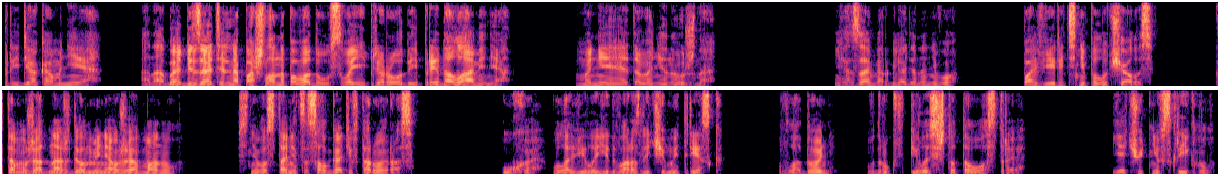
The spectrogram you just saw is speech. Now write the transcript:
«Придя ко мне, она бы обязательно пошла на поводу у своей природы и предала меня. Мне этого не нужно». Я замер, глядя на него. Поверить не получалось. К тому же однажды он меня уже обманул. С него станется солгать и второй раз. Ухо уловило едва различимый треск. В ладонь вдруг впилось что-то острое. Я чуть не вскрикнул,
